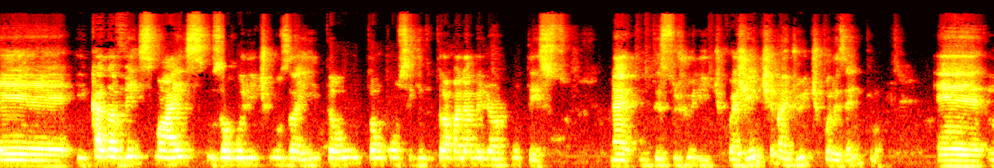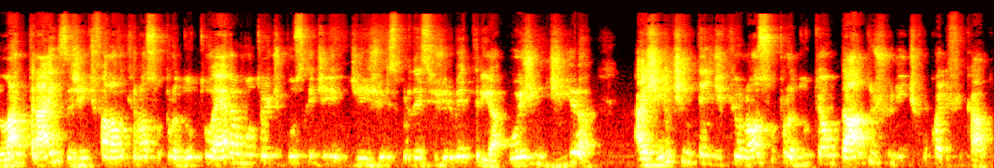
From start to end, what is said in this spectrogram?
É, e cada vez mais os algoritmos aí estão conseguindo trabalhar melhor com texto, né? Com texto jurídico. A gente na Juit, por exemplo, é, lá atrás a gente falava que o nosso produto era o motor de busca de, de jurisprudência e jurimetria. Hoje em dia a gente entende que o nosso produto é um dado jurídico qualificado.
